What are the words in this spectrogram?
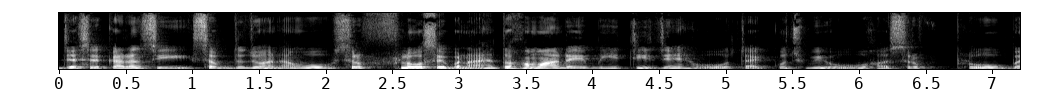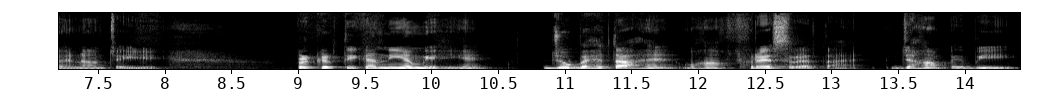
जैसे करेंसी शब्द जो है ना, वो सिर्फ़ फ्लो से बना है तो हमारे भी चीज़ें हो, चाहे कुछ भी हो, वह सिर्फ़ फ्लो बहना चाहिए। प्रकृति का नियम यही है, जो बहता है, वहाँ फ्रेश रहता है। जहाँ पे भी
